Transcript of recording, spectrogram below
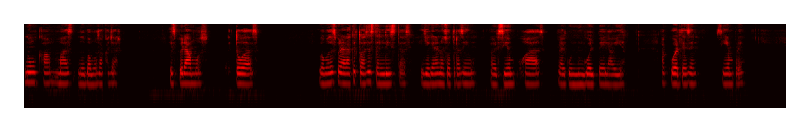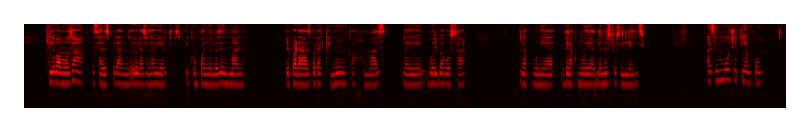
Nunca más nos vamos a callar. Esperamos que todas, vamos a esperar a que todas estén listas y lleguen a nosotras sin haber sido empujadas por algún golpe de la vida. Acuérdense siempre que le vamos a estar esperando de brazos abiertos y con pañuelos en mano, preparadas para que nunca, jamás nadie vuelva a gozar de la, comunidad, de la comodidad de nuestro silencio. Hace mucho tiempo,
